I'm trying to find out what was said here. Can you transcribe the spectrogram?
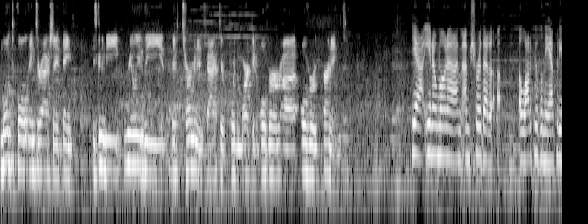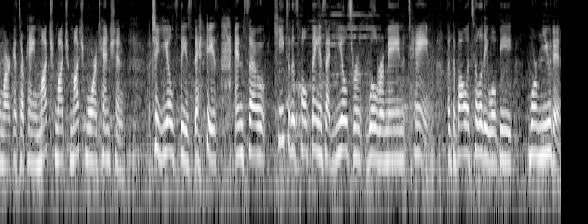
multiple interaction, I think, is going to be really the, the determinant factor for the market over uh, over earnings. Yeah, you know, Mona, I'm, I'm sure that a lot of people in the equity markets are paying much, much, much more attention to yields these days. And so, key to this whole thing is that yields re- will remain tame, that the volatility will be more muted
